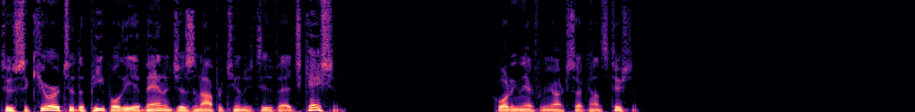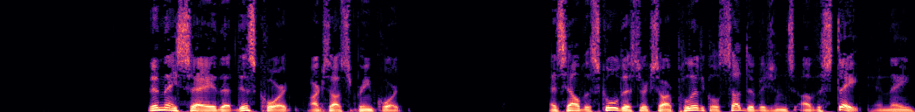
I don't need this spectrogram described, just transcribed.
to secure to the people the advantages and opportunities of education. Quoting there from the Arkansas Constitution. Then they say that this court, Arkansas Supreme Court, has held that school districts are political subdivisions of the state, and they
